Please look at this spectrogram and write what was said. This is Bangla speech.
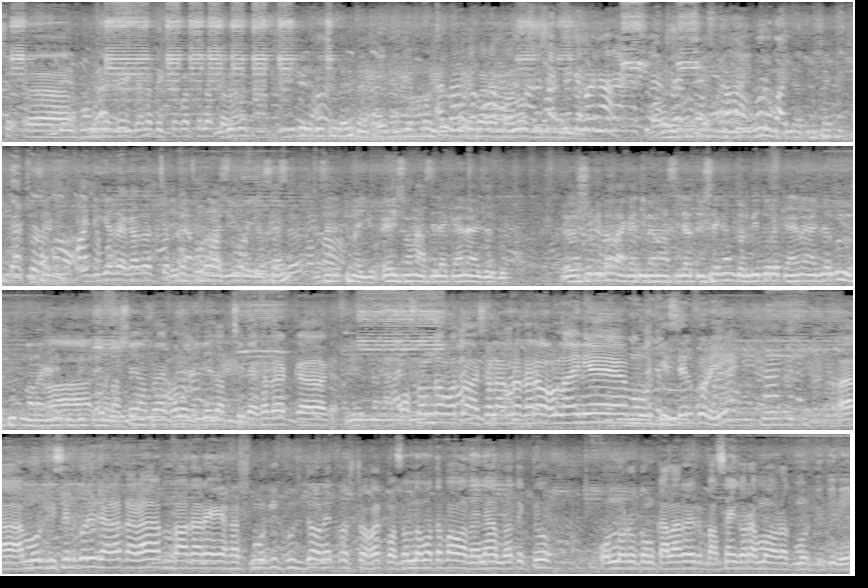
এখানে দেখতে পাচ্ছেন আপনারা। যাচ্ছি দেখা যাক পছন্দ মতো আসলে আমরা যারা অনলাইনে মুরগি সেল করি মুরগি সেল করি, যারা তারা বাজারে হাঁস মুরগি খুঁজতে অনেক কষ্ট হয়, পছন্দ মতো পাওয়া যায় না। আমরা তো একটু অন্যরকম কালারের বাছাই করা মরক মুরগি কিনি।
